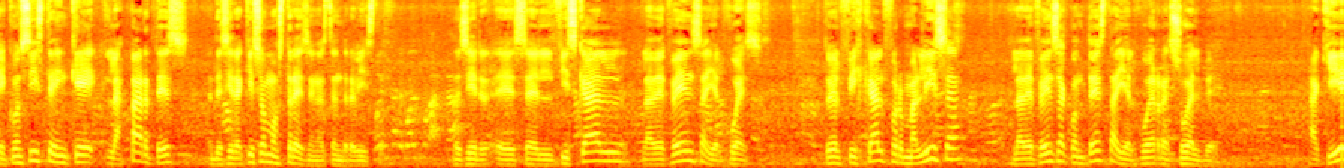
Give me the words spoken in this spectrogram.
que consiste en que las partes, es decir, aquí somos tres en esta entrevista, es decir, es el fiscal, la defensa y el juez. Entonces el fiscal formaliza, la defensa contesta y el juez resuelve. Aquí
